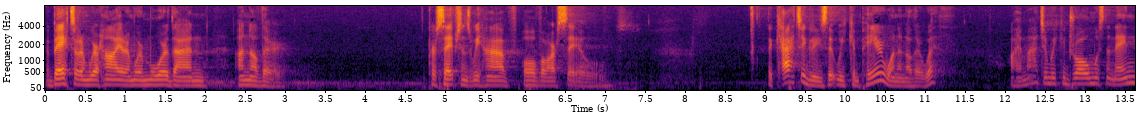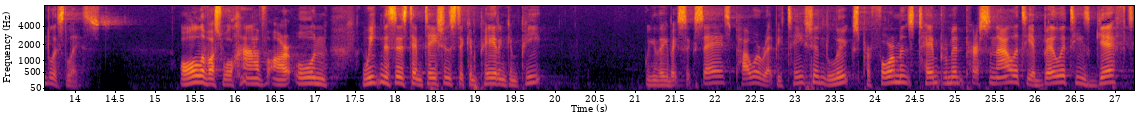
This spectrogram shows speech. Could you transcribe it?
better and we're higher and we're more than another. Perceptions we have of ourselves. The categories that we compare one another with, I imagine we could draw almost an endless list. All of us will have our own weaknesses, temptations to compare and compete. We can think about success, power, reputation, looks, performance, temperament, personality, abilities, gifts.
